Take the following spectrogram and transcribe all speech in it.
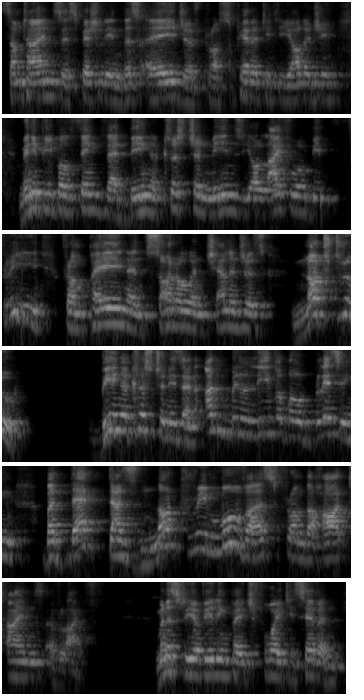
Sometimes, especially in this age of prosperity theology, many people think that being a Christian means your life will be free from pain and sorrow and challenges. Not true. Being a Christian is an unbelievable blessing, but that does not remove us from the hard times of life. Ministry of Healing, page 487,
